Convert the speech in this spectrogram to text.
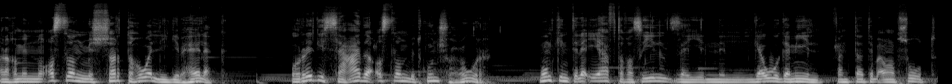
رغم إنه أصلا مش شرط هو اللي يجيبها لك. اوريدي السعادة أصلا بتكون شعور. ممكن تلاقيها في تفاصيل زي إن الجو جميل فأنت تبقى مبسوط.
